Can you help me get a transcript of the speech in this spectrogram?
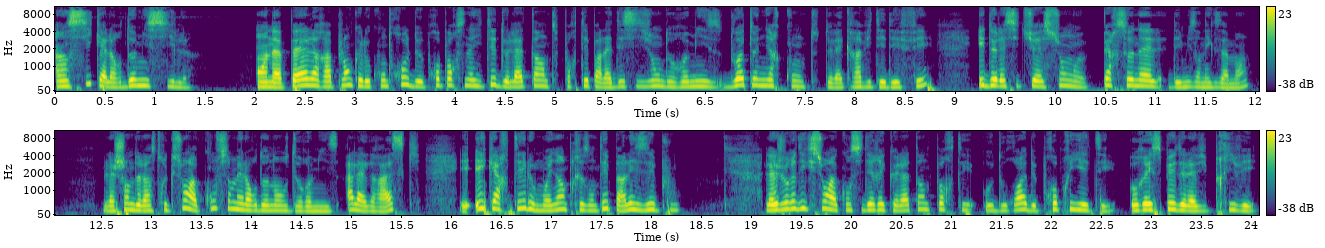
ainsi qu'à leur domicile, en appel, rappelant que le contrôle de proportionnalité de l'atteinte portée par la décision de remise doit tenir compte de la gravité des faits et de la situation personnelle des mises en examen. La Chambre de l'instruction a confirmé l'ordonnance de remise à la Grasque et écarté le moyen présenté par les époux. La juridiction a considéré que l'atteinte portée au droit de propriété, au respect de la vie privée,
